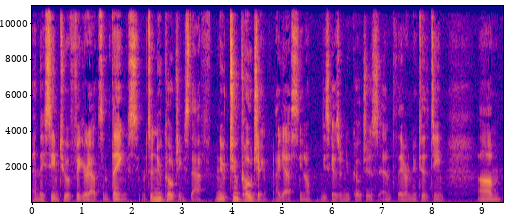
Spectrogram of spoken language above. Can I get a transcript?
and they seem to have figured out some things. It's a new coaching staff, new to coaching, I guess. You know, these guys are new coaches and they are new to the team, um,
